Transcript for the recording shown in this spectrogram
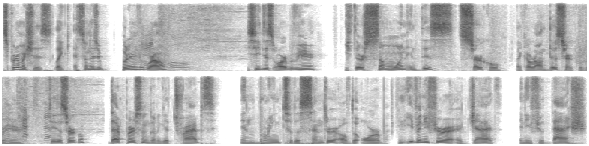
it's pretty much this. Like as soon as you put it in the ground you see this orb over here? If there's someone in this circle like around this circle over here See the circle? That person gonna get trapped and bring to the center of the orb. And even if you're a Jett and if you dash,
